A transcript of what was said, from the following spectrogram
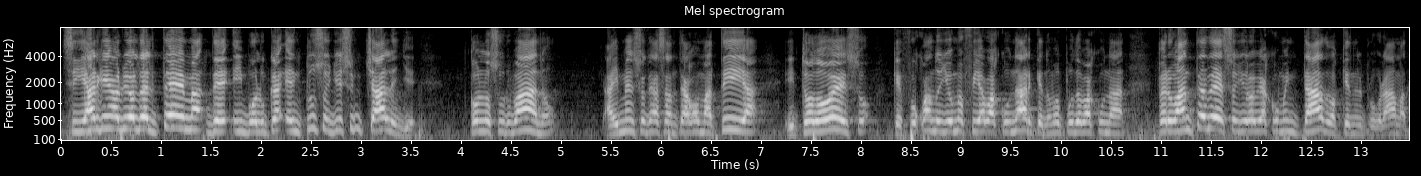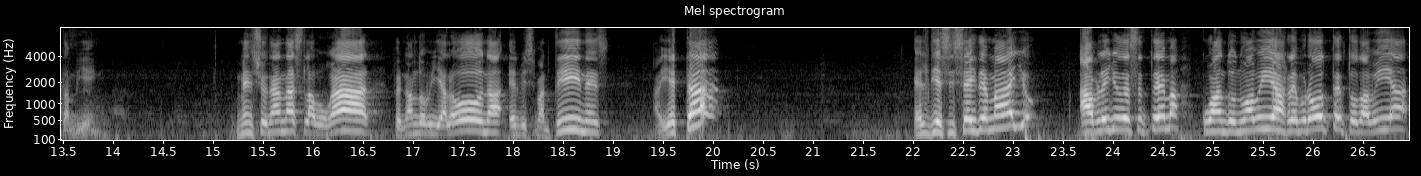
Si alguien habló del tema de involucrar, incluso yo hice un challenge con los urbanos, ahí mencioné a Santiago Matías y todo eso, que fue cuando yo me fui a vacunar, que no me pude vacunar, pero antes de eso yo lo había comentado aquí en el programa también. Mencioné a Nasla Bogar, Fernando Villalona, Elvis Martínez, ahí está. El 16 de mayo hablé yo de ese tema cuando no había rebrote todavía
